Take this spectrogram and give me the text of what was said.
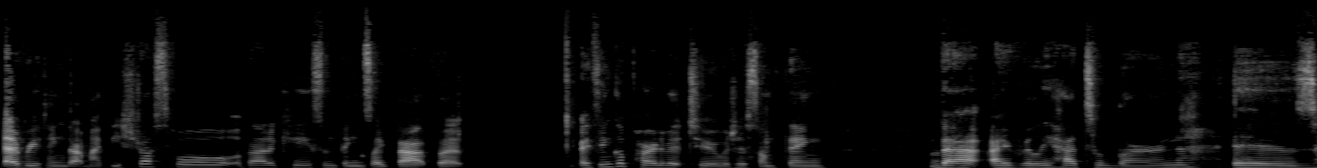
everything that might be stressful about a case and things like that. But I think a part of it too, which is something that I really had to learn, is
